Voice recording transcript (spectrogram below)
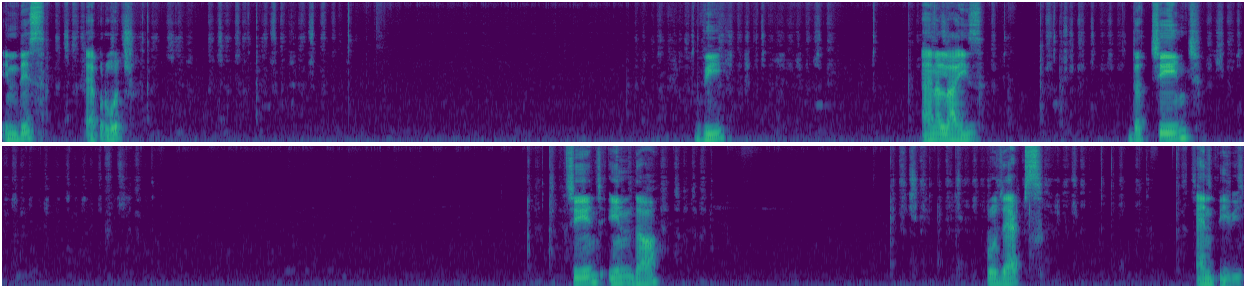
in this approach we analyze the change change in the projects NPV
